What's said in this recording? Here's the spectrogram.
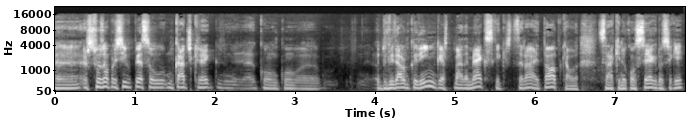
Ah, as pessoas ao princípio pensam um bocado ah, com. com a duvidar um bocadinho que este Madame Max, que é que isto será e tal, porque ela será que ainda consegue, não sei o quê,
